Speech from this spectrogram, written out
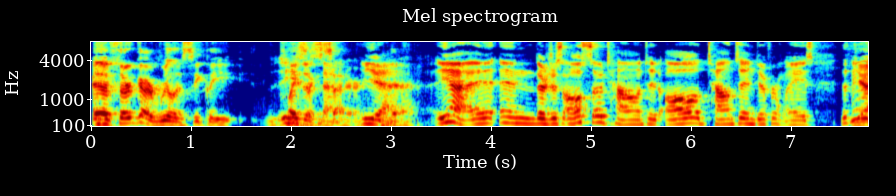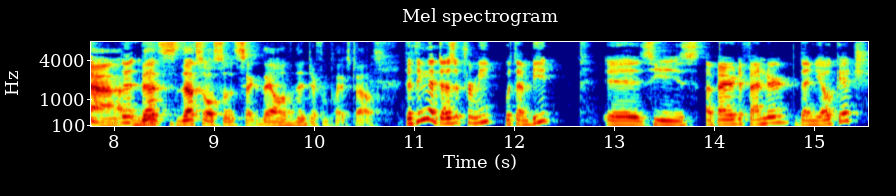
And the third guy realistically plays He's a like center. center. Yeah, yeah, and, and they're just all so talented, all talented in different ways. The thing, Yeah, that, the, that's that's also sick. They all have the different play styles. the thing that does it for me with Embiid is he's a better defender than Jokic,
